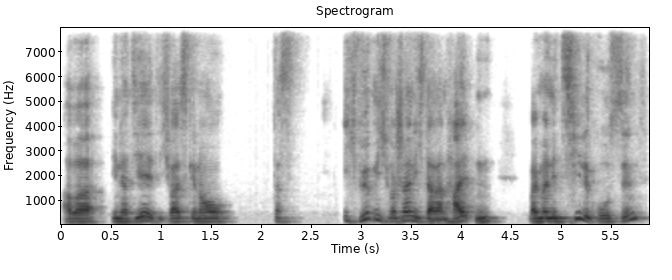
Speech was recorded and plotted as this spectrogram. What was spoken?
Aber in der Diät, ich weiß genau, dass ich würde mich wahrscheinlich daran halten, weil meine Ziele groß sind.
